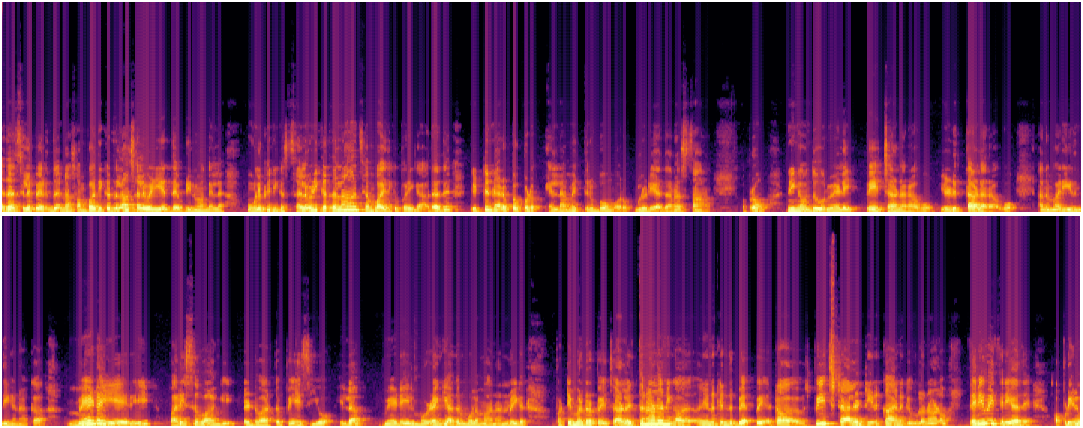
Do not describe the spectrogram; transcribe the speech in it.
அதாவது சில பேர் வந்து நான் சம்பாதிக்கிறதெல்லாம் செலவழியது அப்படின்வாங்கல்ல உங்களுக்கு நீங்கள் செலவழிக்கிறதெல்லாம் சம்பாதிக்க போகிறீங்க அதாவது இட்டு நிரப்பப்படும். எல்லாமே திரும்பவும் வரும். உங்களுடைய தனஸ்தானம். அப்புறம் நீங்கள் வந்து ஒரு வேளை பேச்சாளராகவோ எழுத்தாளராகவோ அந்த மாதிரி இருந்தீங்கன்னாக்கா மேடை ஏறி பரிசு வாங்கி ரெண்டு வார்த்தை பேசியோ இல்லை மேடையில் முழங்கி அதன் மூலமாக நன்மைகள். பட்டிமன்ற பேச்சாளர் இத்தனை நாளும் நீங்கள் எனக்கு இந்த ஸ்பீச் டேலண்ட் இருக்கா எனக்கு இவ்வளோ நாளும்? தெரியவே தெரியாதே. அப்படின்னு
